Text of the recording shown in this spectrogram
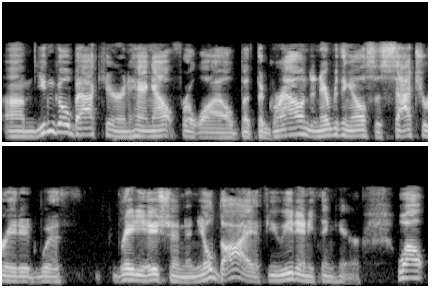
um, you can go back here and hang out for a while, but the ground and everything else is saturated with radiation, and you'll die if you eat anything here. Well,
